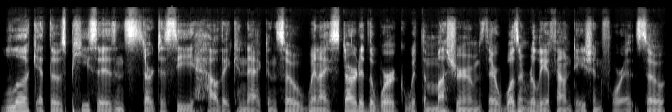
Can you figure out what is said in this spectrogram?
look at those pieces and start to see how they connect. And so when I started the work with the mushrooms, there wasn't really a foundation for it. So,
